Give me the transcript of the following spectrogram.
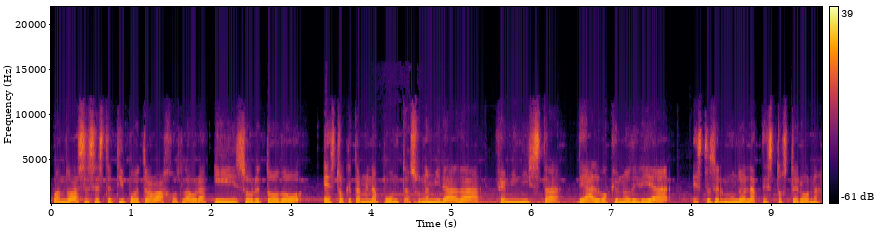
cuando haces este tipo de trabajos, Laura, y sobre todo esto que también apuntas, una mirada feminista de algo que uno diría, este es el mundo de la testosterona.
